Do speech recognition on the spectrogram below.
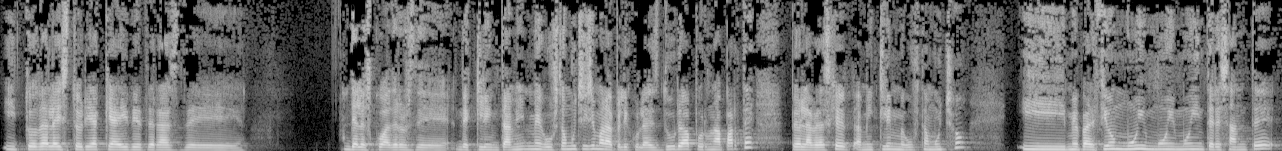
y toda la historia que hay detrás de, los cuadros de, de Klimt. A mí me gusta muchísimo la película. Es dura por una parte, pero la verdad es que a mí Klimt me gusta mucho y me pareció muy, muy, muy interesante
